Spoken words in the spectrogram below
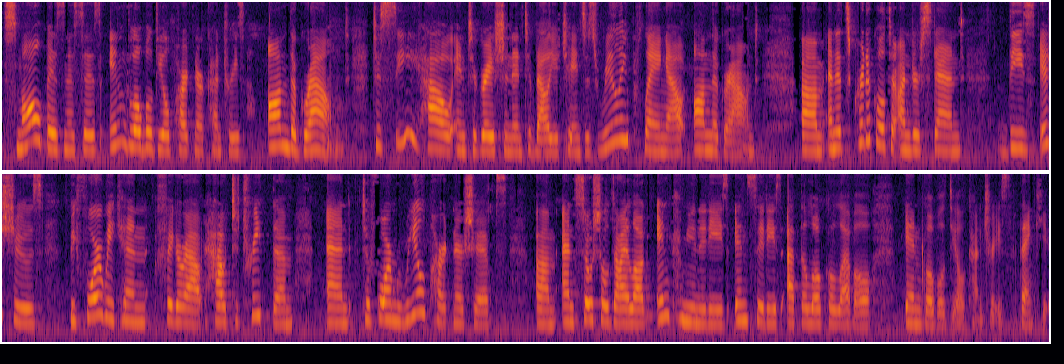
small businesses in global deal partner countries on the ground to see how integration into value chains is really playing out on the ground. Um, and it's critical to understand these issues before we can figure out how to treat them and to form real partnerships um, and social dialogue in communities, in cities, at the local level, in global deal countries. Thank you.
